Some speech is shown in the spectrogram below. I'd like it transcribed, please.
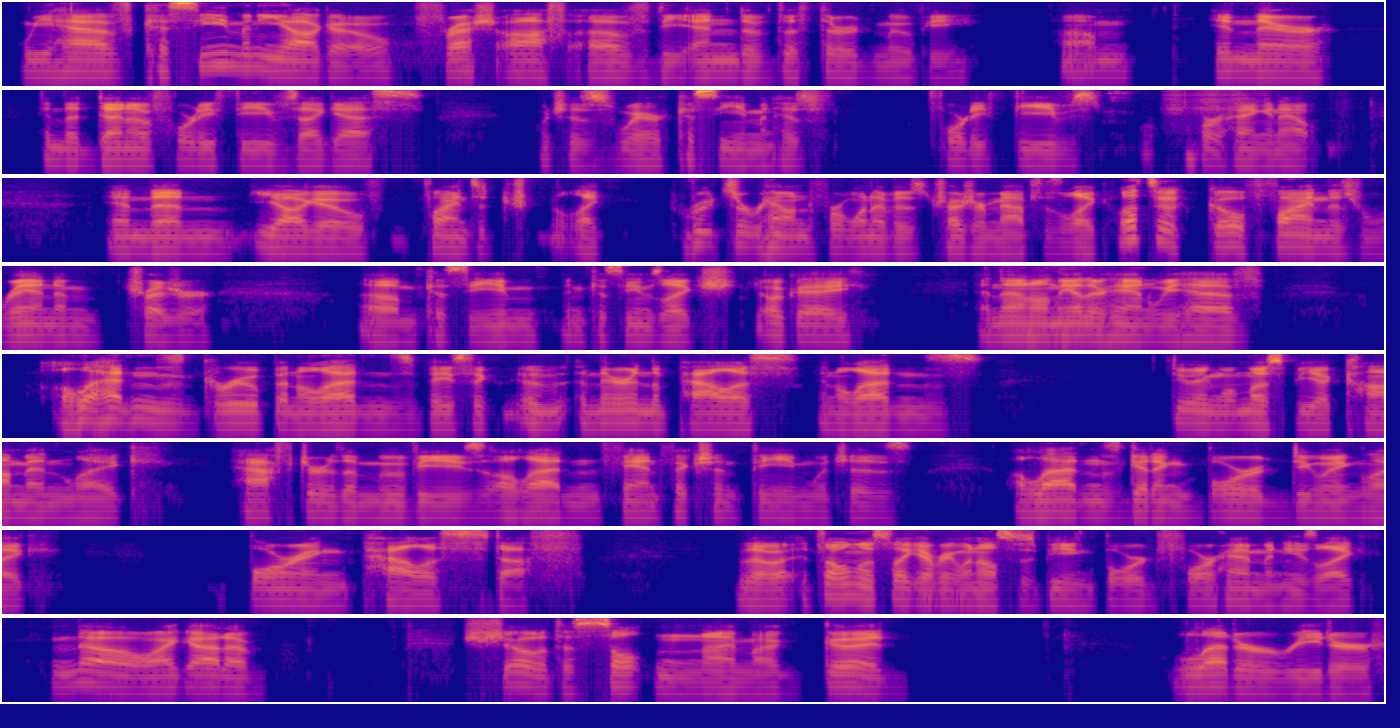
we have Kasim and Iago fresh off of the end of the third movie, um, in their in the den of forty thieves, I guess, which is where Kasim and his forty thieves were hanging out. And then Iago finds a tr- like roots around for one of his treasure maps. Is like, let's go find this random treasure. Um, Kasim and Kasim's like, okay. And then on the other hand, we have Aladdin's group and Aladdin's basic, and they're in the palace, and Aladdin's doing what must be a common like after the movies Aladdin fan fiction theme, which is Aladdin's getting bored doing like boring palace stuff. Though it's almost like everyone else is being bored for him, and he's like, "No, I gotta show the Sultan I'm a good letter reader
